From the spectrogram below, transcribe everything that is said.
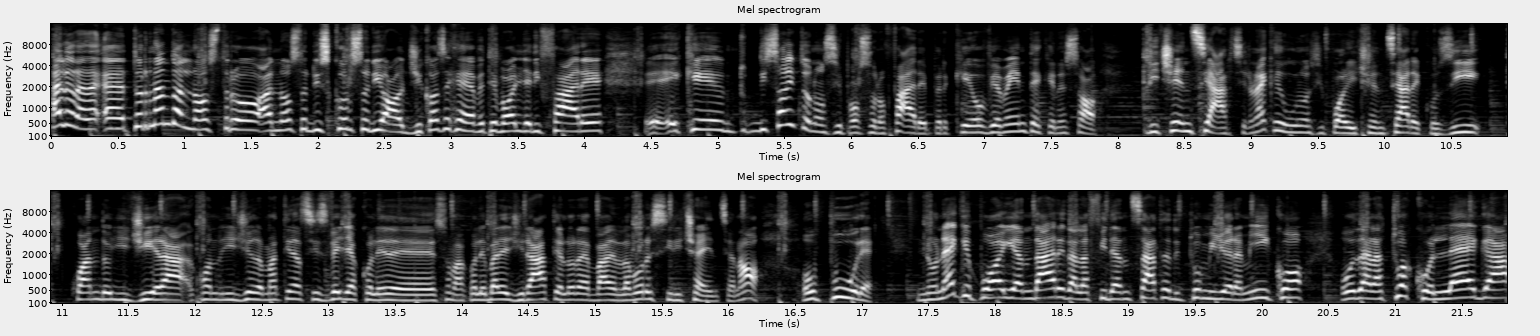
Allora eh, tornando al nostro, al nostro discorso di oggi Cose che avete voglia di fare eh, E che di solito non si possono fare Perché ovviamente che ne so Licenziarsi Non è che uno si può licenziare così Quando gli gira Quando gli gira la mattina si sveglia con le, insomma, con le balle girate Allora va al lavoro e si licenzia No Oppure non è che puoi andare dalla fidanzata del tuo migliore amico O dalla tua collega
